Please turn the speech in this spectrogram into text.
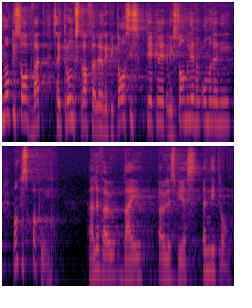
Maak nie saak wat sy tronkstraf vir hulle reputasies beteken het in die samelewing om hulle nie. Maak nie saak nie. Hulle wou by Paulus wees in die tronk.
